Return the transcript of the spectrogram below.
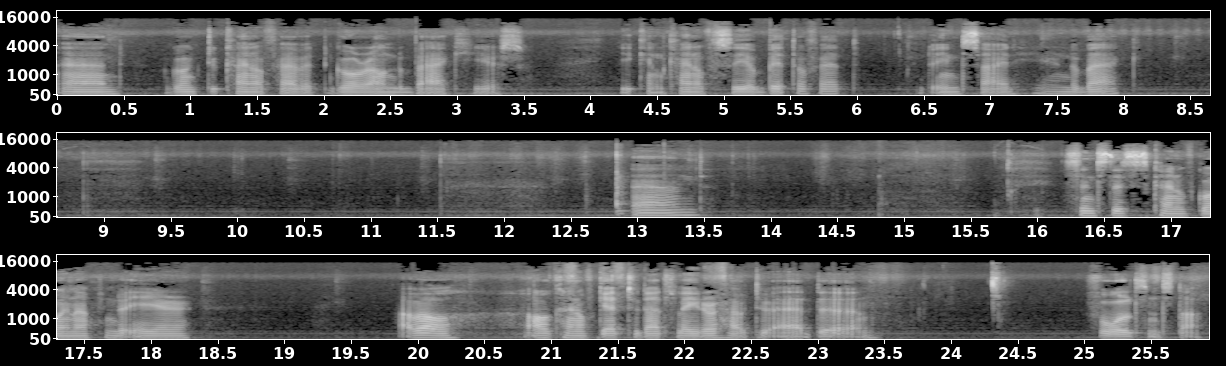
And we're going to kind of have it go around the back here so you can kind of see a bit of it, the inside here in the back. And since this is kind of going up in the air, uh, I will I'll kind of get to that later how to add uh, folds and stuff.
